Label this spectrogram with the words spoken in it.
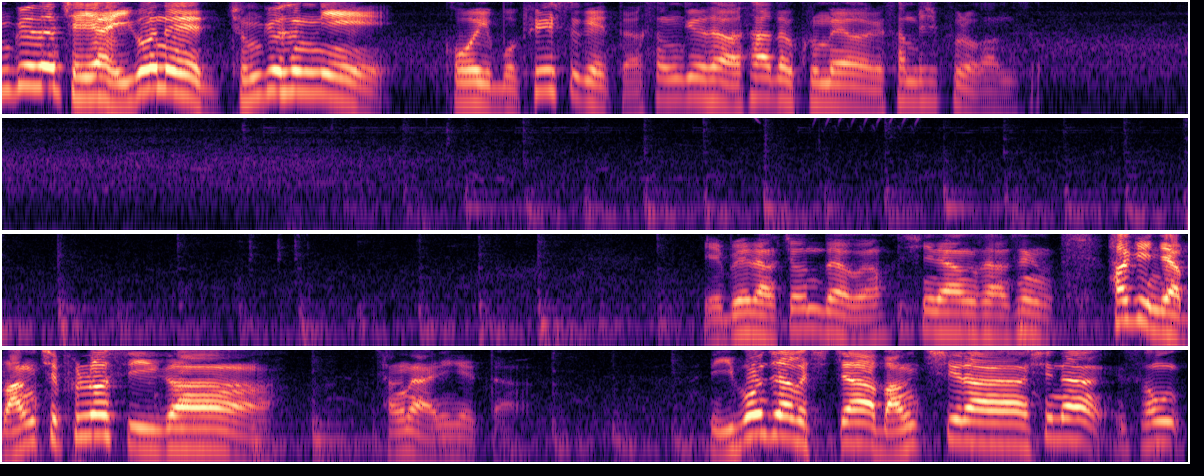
종교단체 야 이거는 종교 승리 거의 뭐 필수겠다. 선교사 사도 구매율 30% 감소. 예배당 쩐다고요? 신앙삼 생 하긴 야 망치 플러스 2가 장난 아니겠다. 이번 작은 진짜 망치랑 신앙 성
